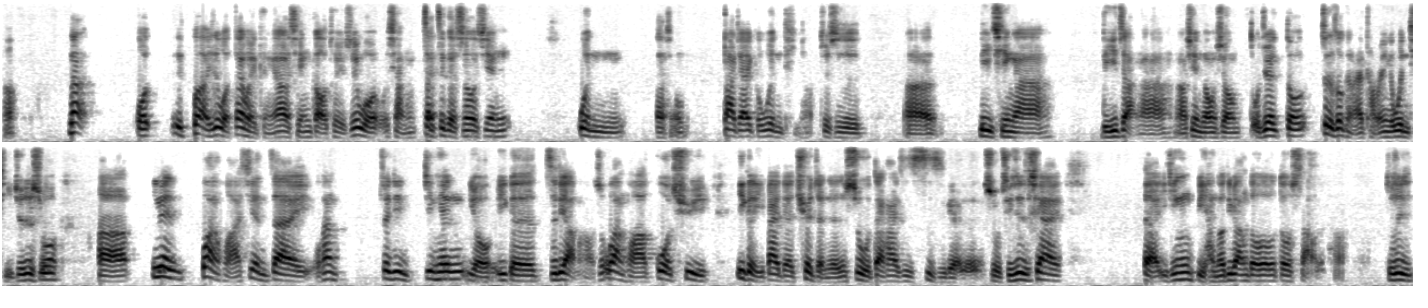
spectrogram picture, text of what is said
好，那我不好意思，我待会可能要先告退，所以我我想在这个时候先问呃大家一个问题哈，就是呃沥青啊。里长啊，然后宪忠兄，我觉得都这个时候可能来讨论一个问题，就是说，呃，因为万华现在我看最近今天有一个资料嘛，说万华过去一个礼拜的确诊人数大概是四十个人数，其实现在呃已经比很多地方都都少了哈，就是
